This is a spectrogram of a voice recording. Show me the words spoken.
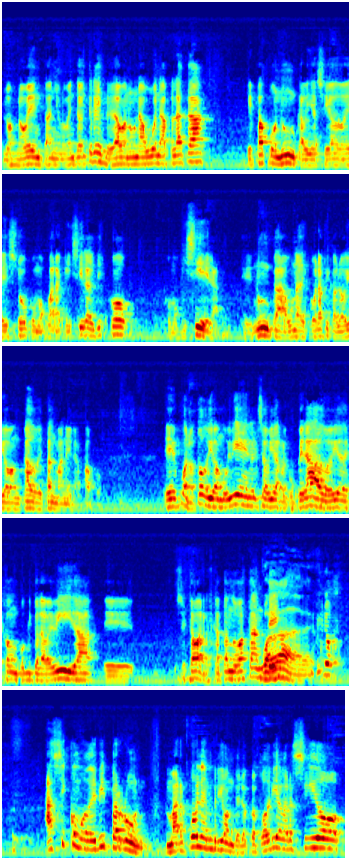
los 90, año 93, le daban una buena plata que Papo nunca había llegado a eso como para que hiciera el disco como quisiera. Eh, nunca una discográfica lo había bancado de tal manera, Papo. Eh, bueno, todo iba muy bien, él se había recuperado, había dejado un poquito la bebida, eh, se estaba rescatando bastante. Guardada pero así como The Viper Run marcó el embrión de lo que podría haber sido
